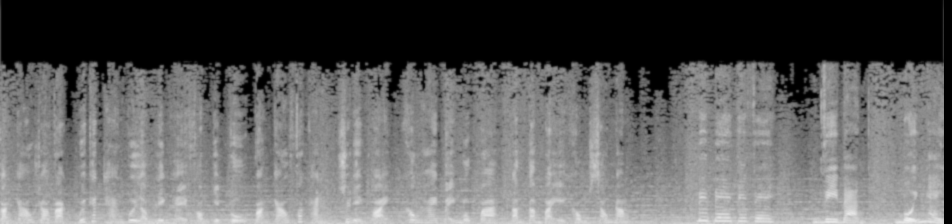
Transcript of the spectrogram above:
quảng cáo ra vặt, quý khách hàng vui lòng liên hệ phòng dịch vụ quảng cáo phát hành số điện thoại 02713 887065. BBTV vì bạn mỗi ngày.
